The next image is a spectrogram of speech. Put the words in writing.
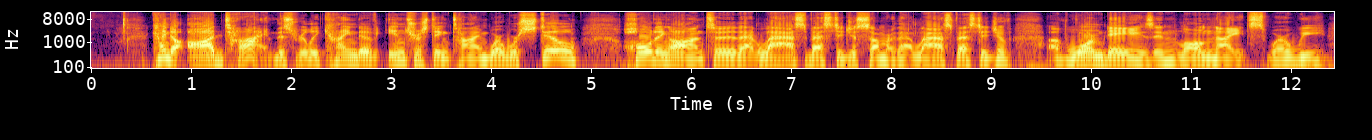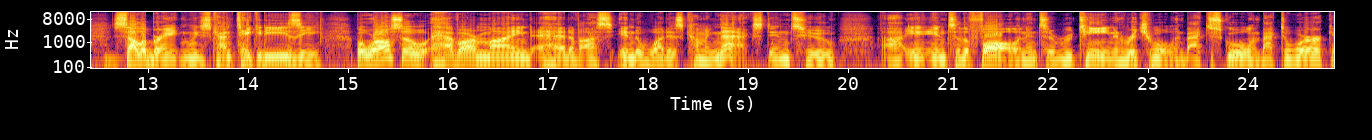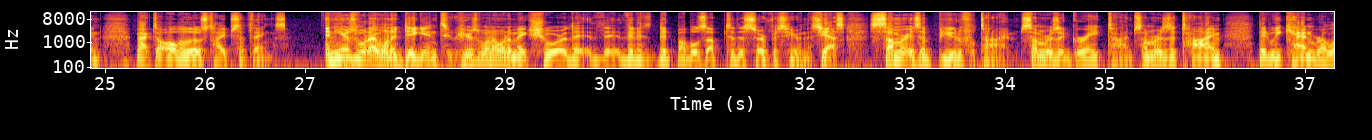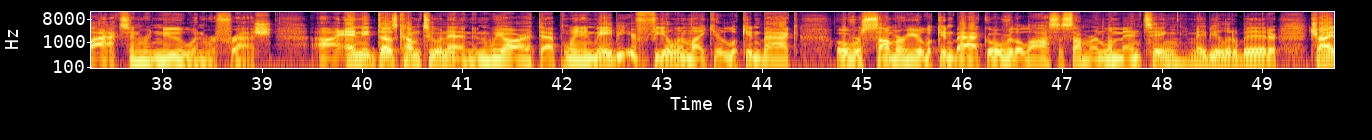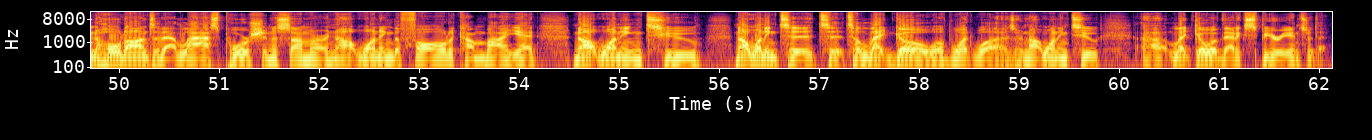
kind of odd time, this really kind of interesting time where we're still holding on to that last vestige of summer, that last vestige of, of warm days and long nights where we celebrate and we just kind of take it easy. But we also have our mind ahead of us into what is coming next, into uh, in, into the fall and into routine and ritual and back to school and back to work and back to all of those types of things and here's what I want to dig into. Here's what I want to make sure that that that, is, that bubbles up to the surface here in this. Yes, summer is a beautiful time. Summer is a great time. Summer is a time that we can relax and renew and refresh. Uh, and it does come to an end, and we are at that point. And maybe you're feeling like you're looking back over summer, you're looking back over the loss of summer and lamenting maybe a little bit, or trying to hold on to that last portion of summer, not wanting the fall to come by yet, not wanting to, not wanting to to, to let go of what was, or not wanting to uh, let go of that experience or that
